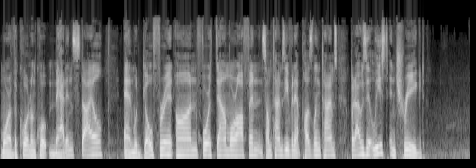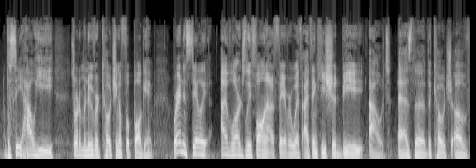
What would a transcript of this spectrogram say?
more of the quote unquote Madden style and would go for it on fourth down more often and sometimes even at puzzling times. But I was at least intrigued to see how he sort of maneuvered coaching a football game. Brandon Staley, I've largely fallen out of favor with. I think he should be out as the the coach of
